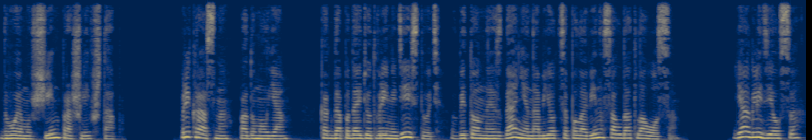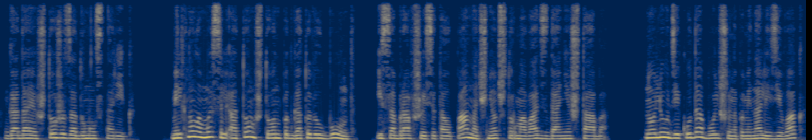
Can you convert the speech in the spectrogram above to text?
Двое мужчин прошли в штаб. «Прекрасно», — подумал я. «Когда подойдет время действовать, в бетонное здание набьется половина солдат Лаоса». Я огляделся, гадая, что же задумал старик. Мелькнула мысль о том, что он подготовил бунт, и собравшаяся толпа начнет штурмовать здание штаба. Но люди куда больше напоминали зевак,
